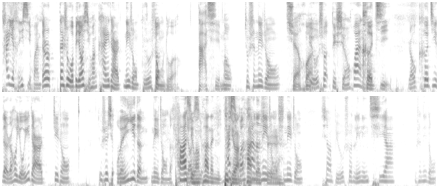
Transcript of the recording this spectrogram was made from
他也很喜欢，但是但是我比较喜欢看一点那种，比如说动作、打戏嘛？no，就是那种，玄幻、比如说对玄幻科技，然后科技的，然后有一点儿这种就是文艺的那种的，还他比较喜喜欢看的，你不他喜欢看的那种是是那种像比如说零零七啊，就是那种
